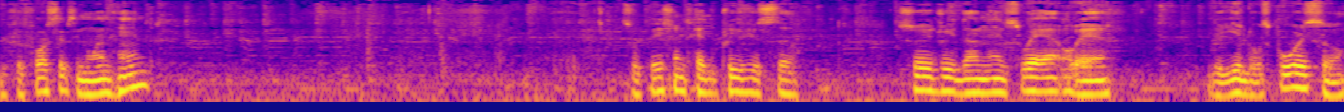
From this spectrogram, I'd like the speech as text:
With a forceps in one hand. So patient had previous uh, surgery done elsewhere where the yellow spores, so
